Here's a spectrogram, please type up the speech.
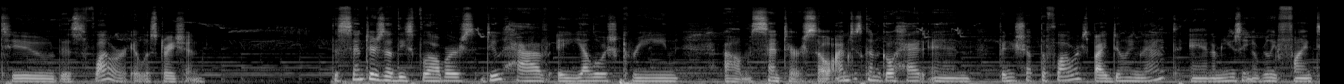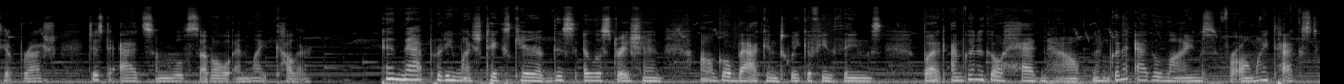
to this flower illustration. The centers of these flowers do have a yellowish green um, center. So I'm just going to go ahead and finish up the flowers by doing that. And I'm using a really fine tip brush just to add some real subtle and light color. And that pretty much takes care of this illustration. I'll go back and tweak a few things, but I'm going to go ahead now and I'm going to add the lines for all my text.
